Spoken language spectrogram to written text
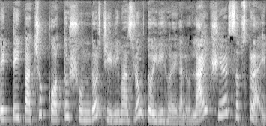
দেখতেই পাচ্ছ কত সুন্দর চিলি মাশরুম তৈরি হয়ে গেল। লাইক শেয়ার সাবস্ক্রাইব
